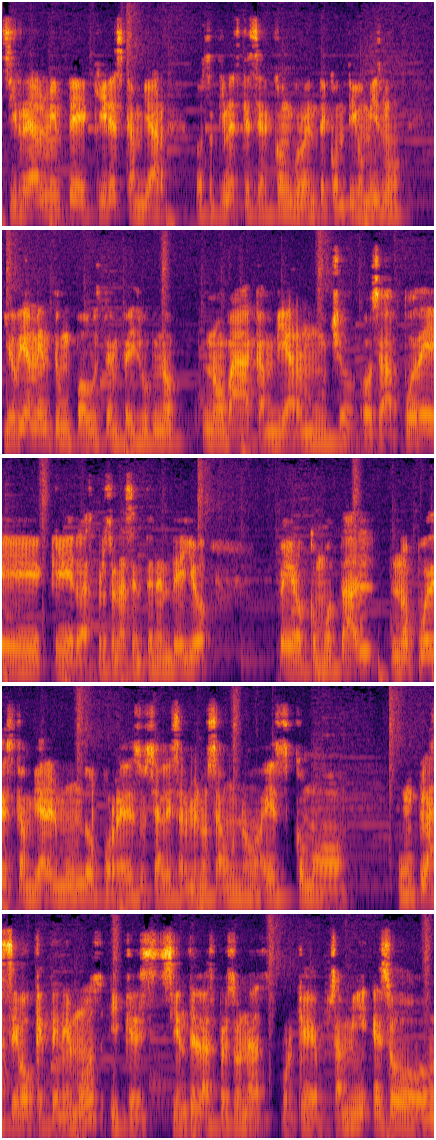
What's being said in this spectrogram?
si realmente quieres cambiar, o sea, tienes que ser congruente contigo mismo y obviamente un post en Facebook no, no va a cambiar mucho. O sea, puede que las personas se enteren de ello, pero como tal no puedes cambiar el mundo por redes sociales, al menos aún no. Es como un placebo que tenemos y que sienten las personas, porque pues, a mí eso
